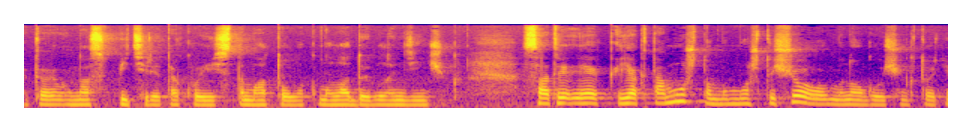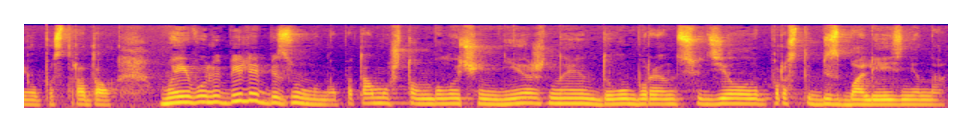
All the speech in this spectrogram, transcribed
Это у нас в Питере такой есть стоматолог, молодой блондинчик. Я, я к тому, что, может, еще много очень кто от него пострадал. Мы его любили безумно, потому что он был очень нежный, добрый, он все делал просто безболезненно.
